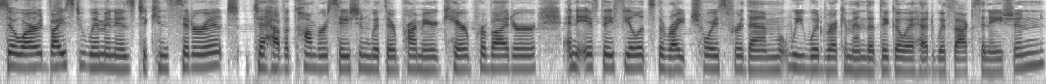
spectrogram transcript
So, our advice to women is to consider it, to have a conversation with their primary care provider, and if they feel it's the right choice for them, we would recommend that they go ahead with vaccination.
